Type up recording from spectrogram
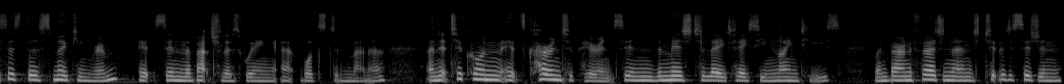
This is the smoking room. It's in the bachelor's wing at Waddesdon Manor and it took on its current appearance in the mid to late 1890s when Baron Ferdinand took the decision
